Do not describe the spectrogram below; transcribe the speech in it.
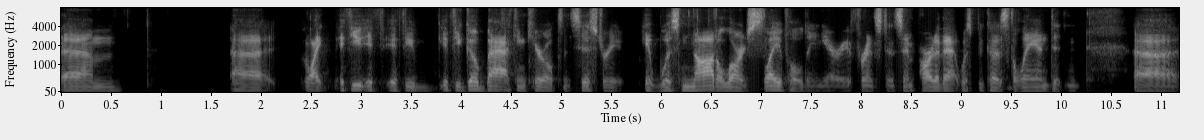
um, uh, like, if you if if you if you go back in Carrollton's history, it was not a large slaveholding area, for instance, and part of that was because the land didn't uh,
